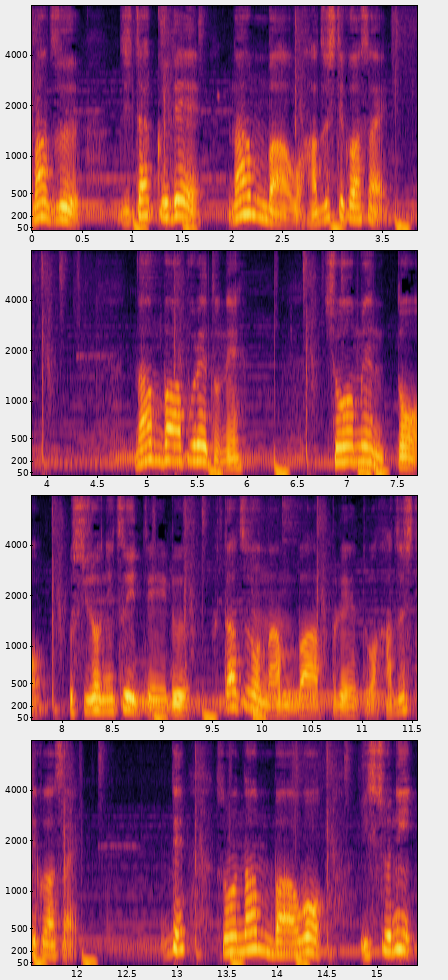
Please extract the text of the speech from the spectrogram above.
まず自宅でナンバーを外してください。ナンバープレートね、正面と後ろについている2つのナンバープレートを外してください。で、そのナンバーを一緒に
